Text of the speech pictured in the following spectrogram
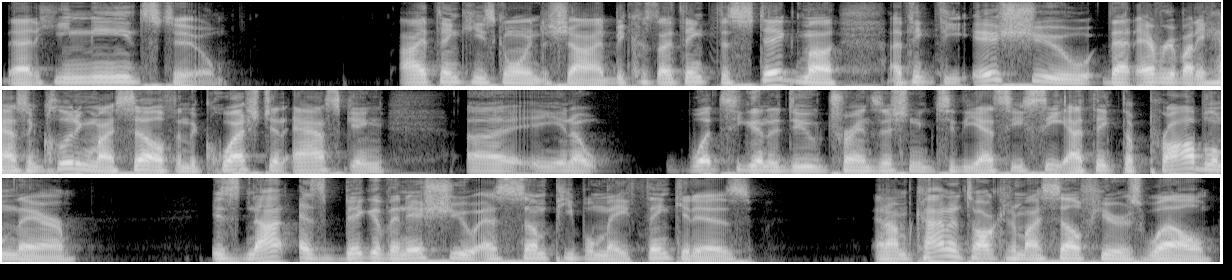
that he needs to, I think he's going to shine because I think the stigma, I think the issue that everybody has, including myself, and the question asking, uh, you know, what's he going to do transitioning to the SEC? I think the problem there is not as big of an issue as some people may think it is. And I'm kind of talking to myself here as well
